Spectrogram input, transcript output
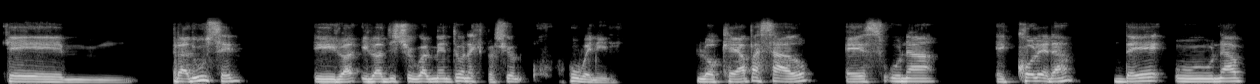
que mm, traducen, y lo, y lo has dicho igualmente, una expresión juvenil. Lo que ha pasado es una eh, cólera de una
